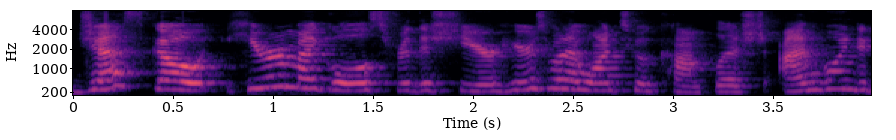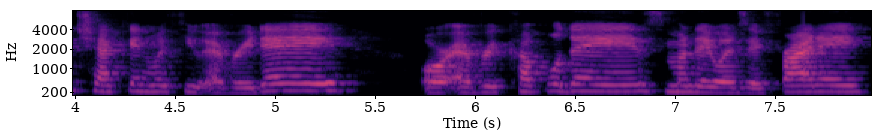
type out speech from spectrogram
Just go, here are my goals for this year. Here's what I want to accomplish. I'm going to check in with you every day or every couple days, Monday, Wednesday, Friday.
